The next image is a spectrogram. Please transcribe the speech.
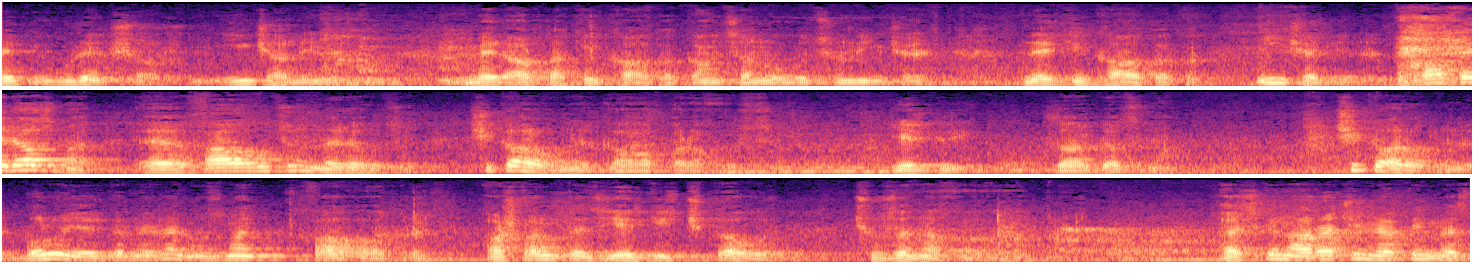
դեպի ուր ենք շարժվում, ինչ է լինելու։ Մեր արտաքին քաղաքականության ուղղությունը ինչ է, ներքին քաղաքական ինչ է լինելու։ Պատերազմը, խաղաղություն, ներողություն չի կարող ունել գաղափարախոսություն երկրի զարգացման չի կարող լինել։ Բոլոր երկրներն են ուզում են խաղաղ ապրել։ Աշխարհում դες երկիր չկա, որ չուզենա խաղաղ ապրել։ Այսինքն առաջին հերթին մեզ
